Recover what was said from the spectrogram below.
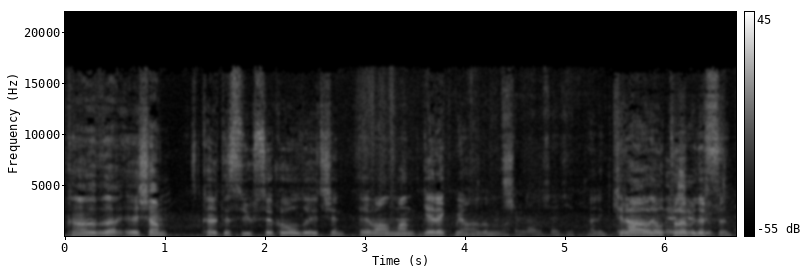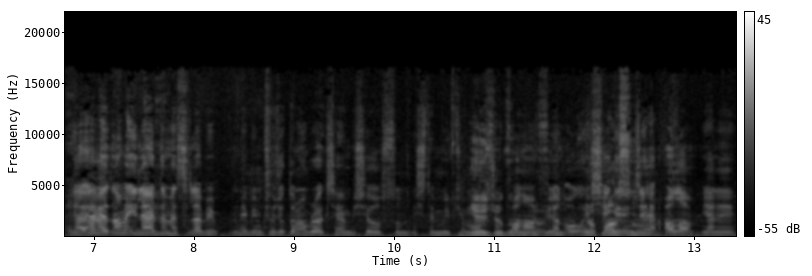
Kanada'da yaşam kalitesi yüksek olduğu için ev alman gerekmiyor anladın mı? Şimdi onu söyleyecektim. Hani kirada oturabilirsin. Ya evet ama ileride mesela bir ne bileyim çocuklarıma bırakacağım bir şey olsun, işte mülküm Niye olsun canım falan ya? filan. O işe Yaparsın girince onu. alam yani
